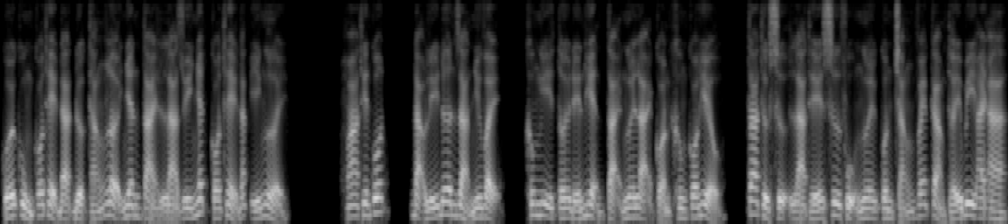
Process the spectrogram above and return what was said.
Cuối cùng có thể đạt được thắng lợi nhân tài là duy nhất có thể đắc ý người. Hoa thiên cốt, đạo lý đơn giản như vậy, không nghĩ tới đến hiện tại ngươi lại còn không có hiểu, ta thực sự là thế sư phụ ngươi quân trắng vẽ cảm thấy bi ai a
